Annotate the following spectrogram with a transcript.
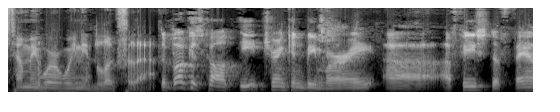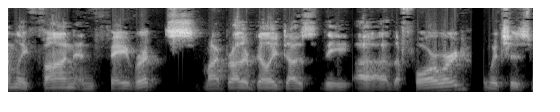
Tell me where we need to look for that. The book is called Eat, Drink, and Be Murray, uh, a feast of family fun and favorites. My brother Billy does the uh, the foreword, which is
